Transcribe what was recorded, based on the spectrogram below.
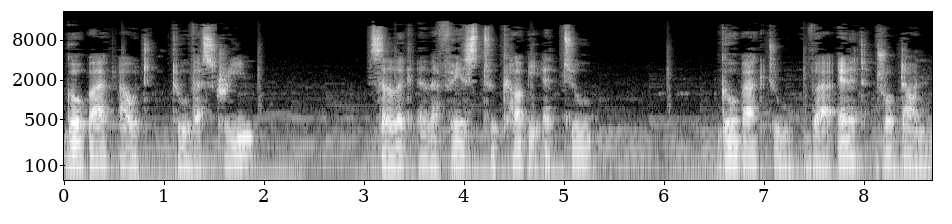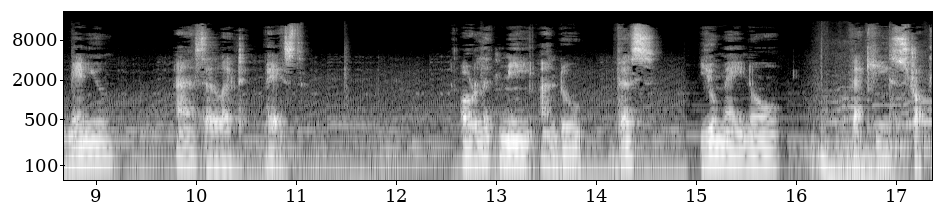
go back out to the screen select the face to copy it to go back to the edit drop down menu and select paste. Or let me undo this. You may know the keystroke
